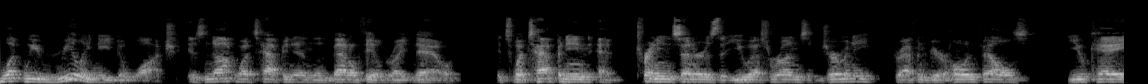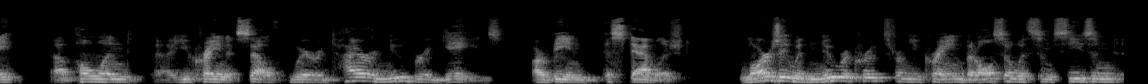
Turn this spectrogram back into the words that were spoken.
what we really need to watch is not what's happening on the battlefield right now. It's what's happening at training centers that U.S. runs in Germany, Grafenwoehr-Hohenfels, U.K., uh, Poland, uh, Ukraine itself, where entire new brigades are being established, largely with new recruits from Ukraine, but also with some seasoned,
